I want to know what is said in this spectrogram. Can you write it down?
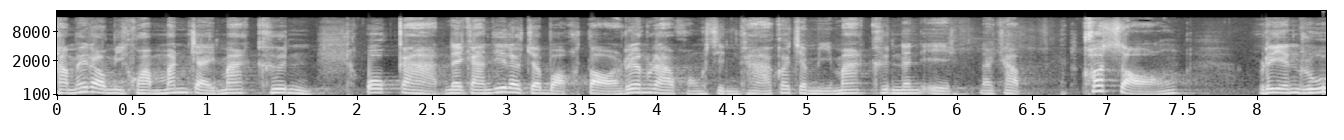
ทำให้เรามีความมั่นใจมากขึ้น โอกาสในการที่เราจะบอกต่อเรื่องราวของสินค้าก็จะมีมากขึ้นนั่นเองนะครับ ข้อ 2 เรียนรู้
